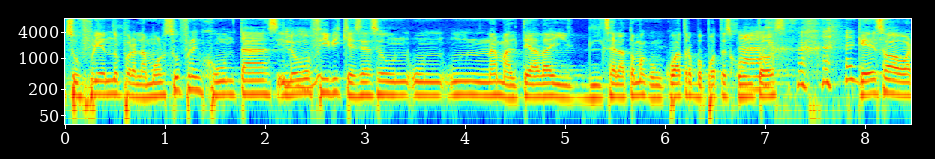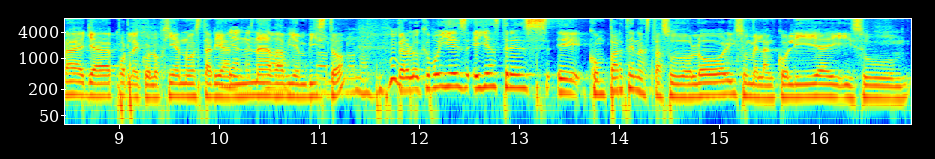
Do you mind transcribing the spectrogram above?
sufriendo por el amor sufren juntas y luego Phoebe que se hace un- un- una malteada y se la toma con cuatro popotes juntos que eso ahora ya por la ecología no estaría Ah. Ya no nada bien visto no, no, no. pero lo que voy es ellas tres eh, comparten hasta su dolor y su melancolía y, y su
